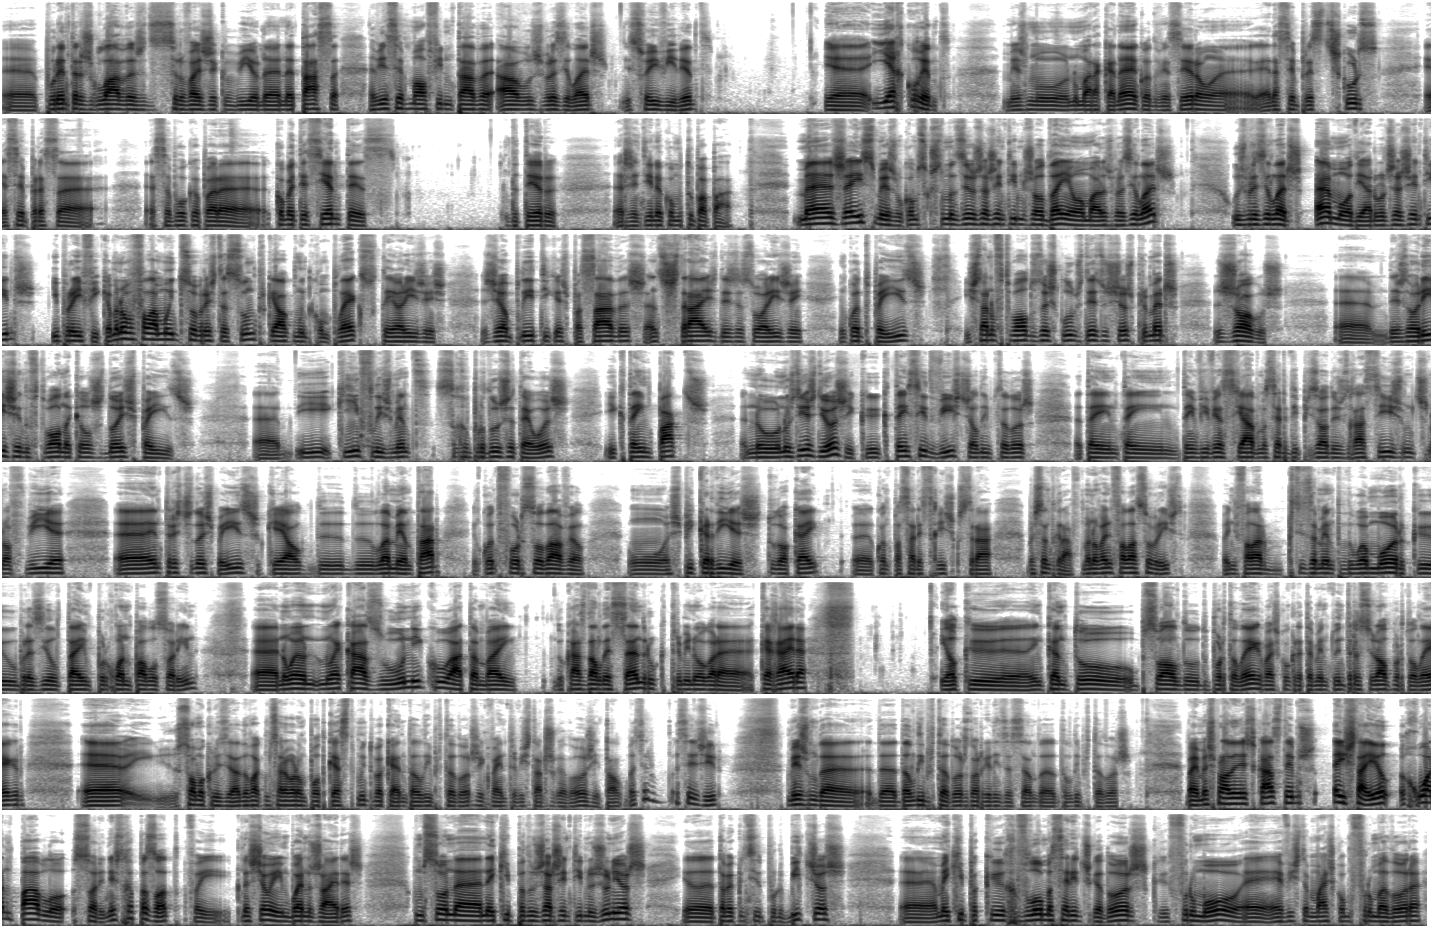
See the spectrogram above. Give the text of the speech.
Uh, por entre as goladas de cerveja que bebiam na, na, taça, havia sempre uma alfinetada aos brasileiros, isso foi evidente. Uh, e é recorrente, mesmo no Maracanã, quando venceram, uh, era sempre esse discurso, é sempre essa, essa boca para como te sientes de ter Argentina como tu papá. Mas é isso mesmo, como se costuma dizer, os argentinos odeiam amar os brasileiros, os brasileiros amam odiar os argentinos e por aí fica. Mas não vou falar muito sobre este assunto porque é algo muito complexo, tem origens geopolíticas passadas, ancestrais, desde a sua origem enquanto países, e está no futebol dos dois clubes desde os seus primeiros jogos, ah, desde a origem do futebol naqueles dois países. Ah, e que infelizmente se reproduz até hoje e que tem impactos no, nos dias de hoje e que, que têm sido vistos. A Libertadores tem, tem, tem vivenciado uma série de episódios de racismo, de xenofobia uh, entre estes dois países, o que é algo de, de lamentar. Enquanto for saudável, um, as picardias, tudo ok. Uh, quando passar esse risco será bastante grave. Mas não venho falar sobre isto, venho falar precisamente do amor que o Brasil tem por Juan Pablo Sorin. Não, é, não é caso único, há também no caso de Alessandro, que terminou agora a carreira, ele que encantou o pessoal do, do Porto Alegre, mais concretamente do Internacional de Porto Alegre. Uh, só uma curiosidade, ele vai começar agora um podcast muito bacana da Libertadores, em que vai entrevistar jogadores e tal. Vai ser, vai ser giro, mesmo da, da, da Libertadores, da organização da, da, Libertadores. Bem, mas para além deste caso, temos, aí está ele, Juan Pablo Sorin, este rapazote que, foi, que nasceu em Buenos Aires, começou na, na equipa dos Argentinos Júniores, uh, também conhecido por Bichos. É uma equipa que revelou uma série de jogadores, que formou, é, é vista mais como formadora.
